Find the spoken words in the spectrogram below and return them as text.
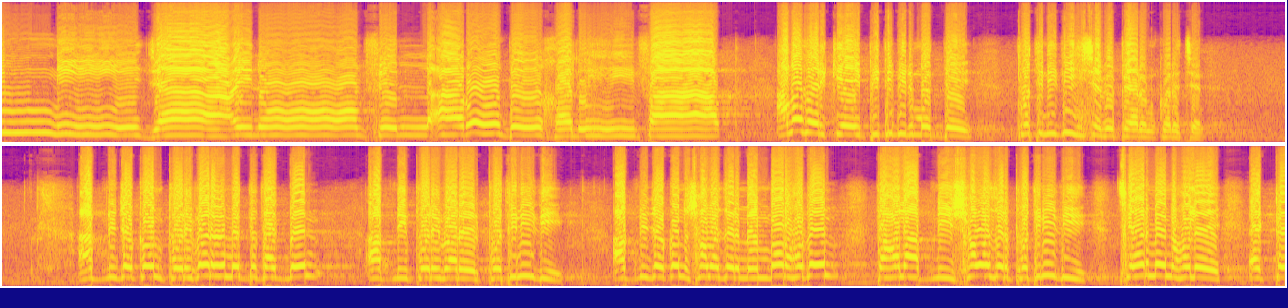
ইন্নি ফিল আরদি খলিফা। আমাদেরকে এই পৃথিবীর মধ্যে প্রতিনিধি হিসেবে প্রেরণ করেছেন। আপনি যখন পরিবারের মধ্যে থাকবেন, আপনি পরিবারের প্রতিনিধি আপনি যখন সমাজের মেম্বার হবেন তাহলে আপনি সমাজের প্রতিনিধি চেয়ারম্যান হলে একটা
